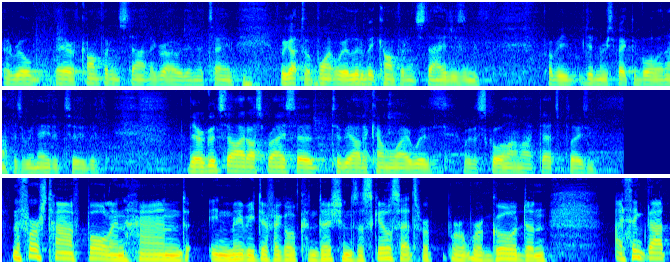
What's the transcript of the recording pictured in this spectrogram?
a real air of confidence starting to grow within the team. We got to a point where we were a little bit confident stages and probably didn't respect the ball enough as we needed to. But they're a good side, Ospreys, so to be able to come away with, with a scoreline like that's pleasing. In the first half, ball in hand in maybe difficult conditions, the skill sets were, were, were, good. And I think that,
